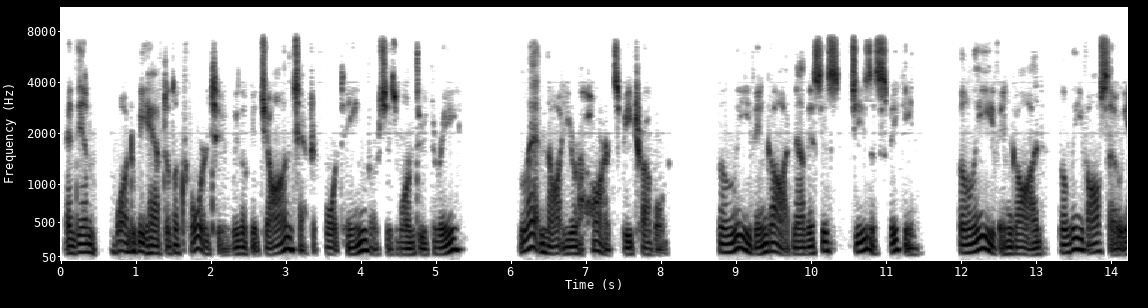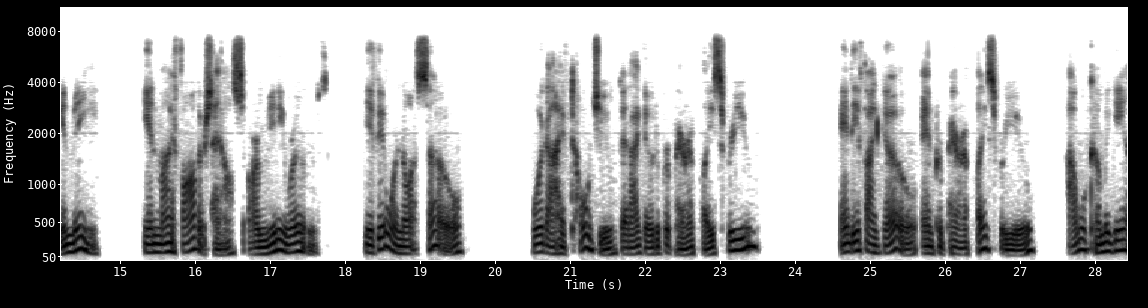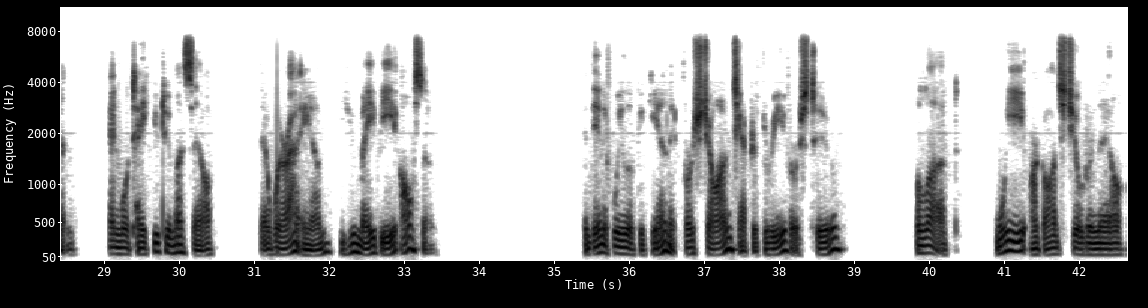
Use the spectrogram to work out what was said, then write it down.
And then what do we have to look forward to? We look at John chapter 14, verses 1 through 3. Let not your hearts be troubled. Believe in God. Now, this is Jesus speaking. Believe in God. Believe also in me. In my Father's house are many rooms. If it were not so, would I have told you that I go to prepare a place for you? And if I go and prepare a place for you, I will come again and will take you to myself, that where I am, you may be also. And then if we look again at 1 John chapter 3 verse 2, Beloved, we are God's children now,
